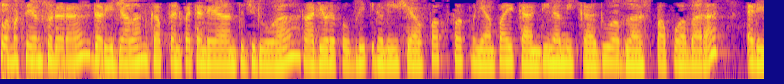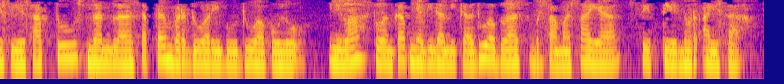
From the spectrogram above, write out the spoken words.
Selamat siang saudara, dari Jalan Kapten Petendean 72, Radio Republik Indonesia Fak-Fak menyampaikan Dinamika 12 Papua Barat, edisi Sabtu 19 September 2020. Inilah selengkapnya Dinamika 12 bersama saya, Siti Nur Aisyah.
